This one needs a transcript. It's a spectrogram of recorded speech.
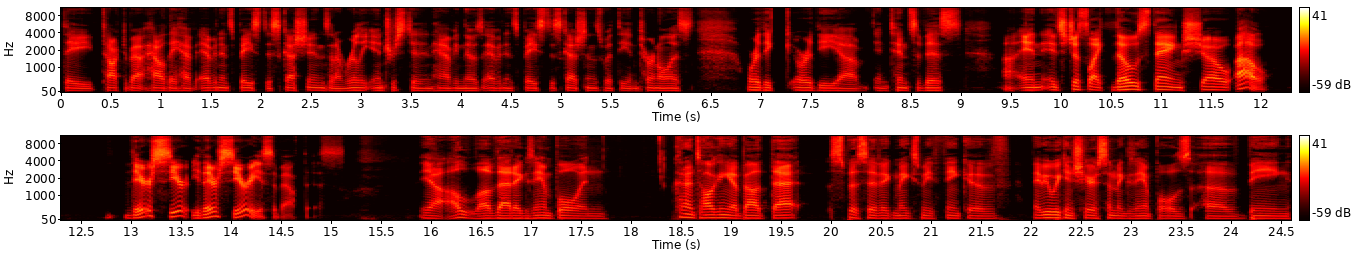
they talked about how they have evidence-based discussions and i'm really interested in having those evidence-based discussions with the internalists or the or the um, intensivists uh, and it's just like those things show oh they're ser- they're serious about this. Yeah i love that example and kind of talking about that specific makes me think of maybe we can share some examples of being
